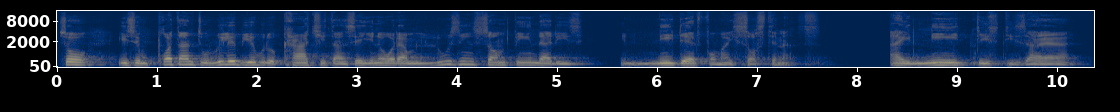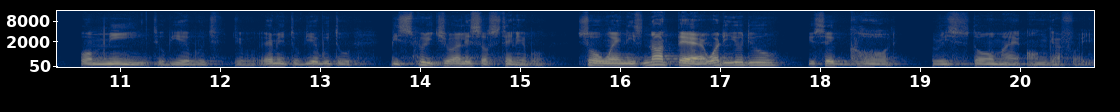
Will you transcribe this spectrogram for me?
So it's important to really be able to catch it and say, you know what, I'm losing something that is needed for my sustenance. I need this desire for me to be able to do. I mean, to be able to be spiritually sustainable. So when it's not there, what do you do? You say, God, restore my hunger for you,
